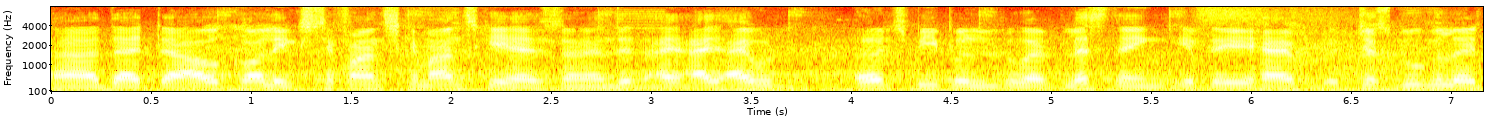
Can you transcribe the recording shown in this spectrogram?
uh, that uh, our colleague Stefan Schimanski has done, and I, I, I would urge people who are listening, if they have, just Google it,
